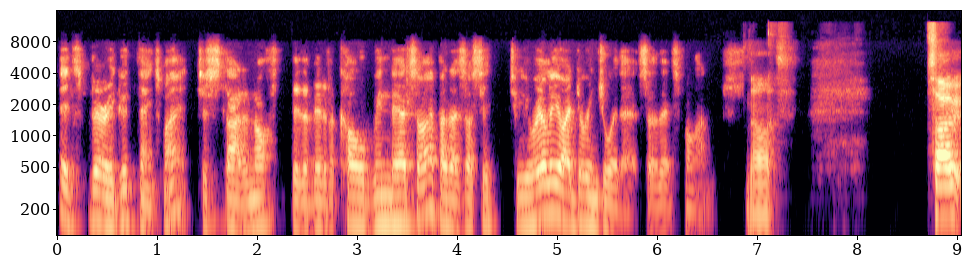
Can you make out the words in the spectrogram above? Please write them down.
It's very good, thanks, mate. Just starting off with a bit of a cold wind outside, but as I said to you earlier, I do enjoy that, so that's fine. Nice. So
